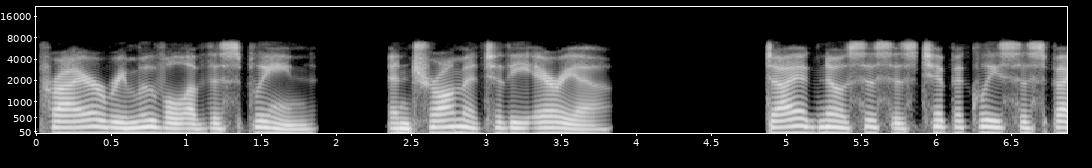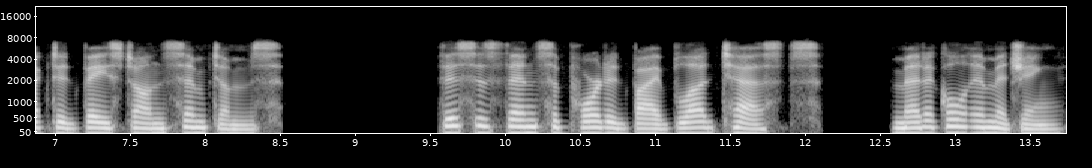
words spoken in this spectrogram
prior removal of the spleen, and trauma to the area. Diagnosis is typically suspected based on symptoms. This is then supported by blood tests, medical imaging,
